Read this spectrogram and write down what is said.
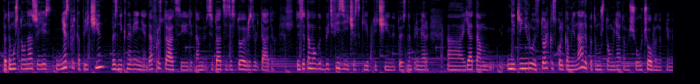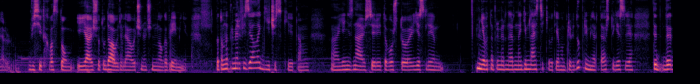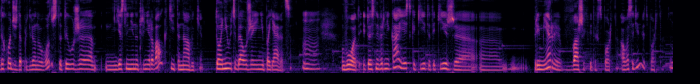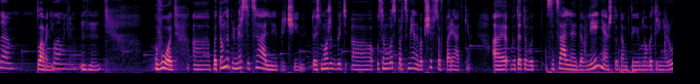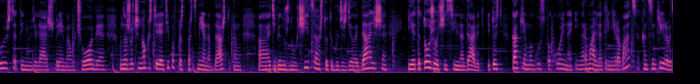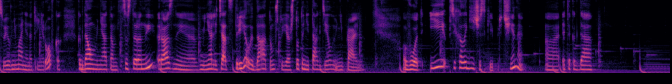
Потому что у нас же есть несколько причин возникновения да, фрустрации или там ситуации застоя в результатах. То есть это могут быть физические причины. То есть, например, а, я там не тренируюсь столько, сколько мне надо, потому что у меня там еще учеба, например, висит хвостом, и я еще туда уделяю очень-очень много времени. Потом, например, физиологические, там, а, я не знаю, серии того, что если мне вот, например, наверное, на гимнастике, вот я вам приведу пример, да, что если ты доходишь до определенного возраста, ты уже, если не натренировал какие-то навыки, то они у тебя уже и не появятся. Mm-hmm. Вот, и то есть наверняка есть какие-то такие же э, примеры в ваших видах спорта. А у вас один вид спорта? Да. Плавание. Плавание. Угу. Вот. А потом, например, социальные причины. То есть, может быть, а, у самого спортсмена вообще все в порядке. А вот это вот социальное давление, что там ты много тренируешься, ты не уделяешь время учебе. У нас же очень много стереотипов про спортсменов, да, что там а, тебе нужно учиться, что ты будешь делать дальше. И это тоже очень сильно давит. И то есть, как я могу спокойно и нормально тренироваться, концентрировать свое внимание на тренировках, когда у меня там со стороны разные в меня летят стрелы, да, о том, что я что-то что-то не так делаю, неправильно. Вот. И психологические причины а, это когда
